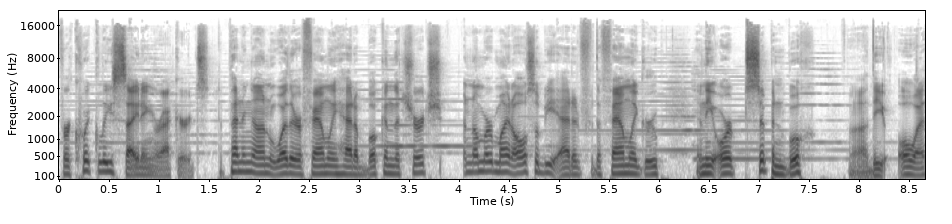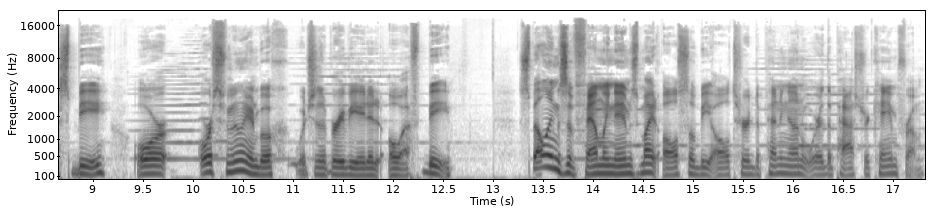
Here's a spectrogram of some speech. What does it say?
for quickly citing records. Depending on whether a family had a book in the church, a number might also be added for the family group in the Ortssippenbuch, uh, the OSB, or Ortsfamilienbuch, which is abbreviated OFB. Spellings of family names might also be altered depending on where the pastor came from.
